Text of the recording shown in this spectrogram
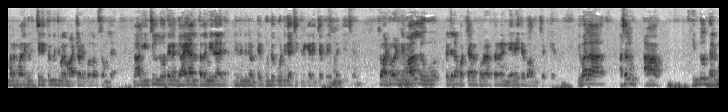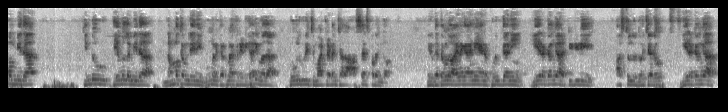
మనం వాళ్ళ గురించి చరిత్ర గురించి మనం మాట్లాడుకోవాల్సిన అవసరం లే. నాలుగించులు లోతైన గాయాలు తల మీద నిధి మీద ఉంటే గుండెపోటుగా చిత్రీకరించే ప్రయత్నం చేశారు. సో అటువంటి వాళ్ళు ప్రజల పక్షాన పోరాడతారని నేనైతే భావించట్లేదు. ఇవాళ అసలు ఆ హిందూ ధర్మం మీద హిందూ దేవుళ్ళ మీద నమ్మకం లేని భూమన కరుణాకర్ రెడ్డి గారు ఇవాళ గోవుల గురించి మాట్లాడడం చాలా హాస్యాస్పదంగా ఉంది. మీరు గతంలో ఆయన కానీ ఆయన కొడుకు కానీ ఏ రకంగా టీటీడీ ఆస్తులను దోచారో. ఏ రకంగా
